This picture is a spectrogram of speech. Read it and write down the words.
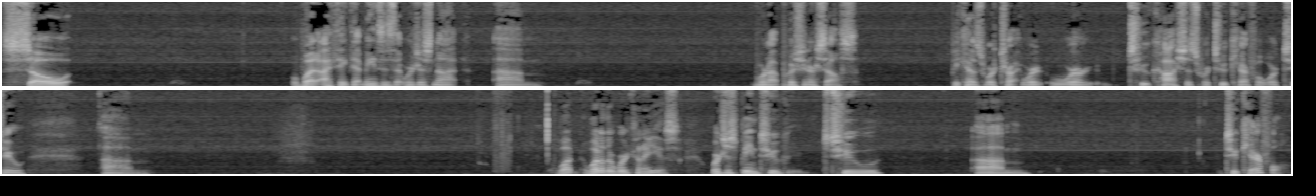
So, what I think that means is that we're just not um, we're not pushing ourselves because we're trying we're we're too cautious, we're too careful, we're too um, what what other word can I use? We're just being too too um, too careful,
